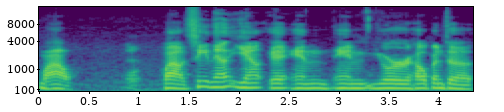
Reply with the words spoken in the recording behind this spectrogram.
Wow. Yeah. Wow. See now, yeah, and and you're helping to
